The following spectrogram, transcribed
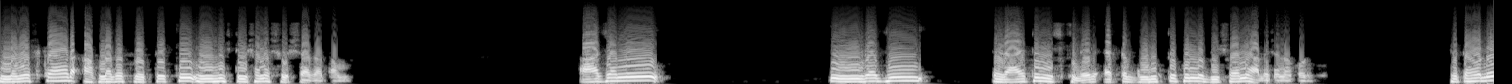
নমস্কার, আপনাদের প্রত্যেককে ইংলিশ টিউশনে সুস্বাগতম। আজ আমি ইংরাজি রাইটিং স্কিলের একটা গুরুত্বপূর্ণ বিষয় নিয়ে আলোচনা করব। সেটা হলো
